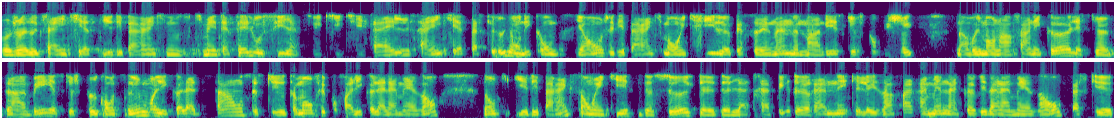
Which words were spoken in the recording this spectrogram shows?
Je veux dire que ça inquiète. Il y a des parents qui nous qui m'interpellent aussi là-dessus, qui, ça inquiète parce qu'eux, ils ont des conditions. J'ai des parents qui m'ont écrit là, personnellement de me demander est-ce que je suis obligé d'envoyer mon enfant à l'école, est-ce qu'il y a un plan B, est-ce que je peux continuer, moi, l'école à distance, est-ce que comment on fait pour faire l'école à la maison? Donc, il y a des parents qui sont inquiets de ça, de, de l'attraper, de ramener, que les enfants ramènent la COVID à la maison parce que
